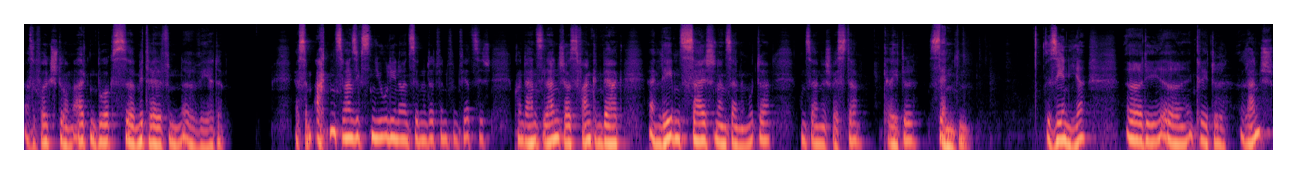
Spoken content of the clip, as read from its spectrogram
also Volkssturm Altenburgs, äh, mithelfen äh, werde. Erst am 28. Juli 1945 konnte Hans Lansch aus Frankenberg ein Lebenszeichen an seine Mutter und seine Schwester Gretel senden. Sie sehen hier äh, die äh, Gretel Lansch.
